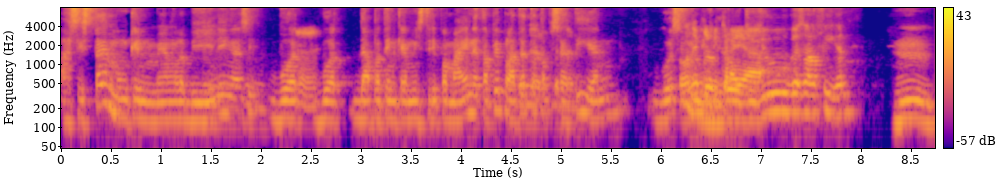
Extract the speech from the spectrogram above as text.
asisten mungkin yang lebih ini nggak sih buat Hmm. buat dapetin chemistry pemainnya tapi pelatih tetap. Setien. Gue sih Soalnya belum kayak- teruji juga Safi kan. Hmm.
